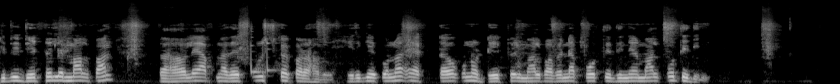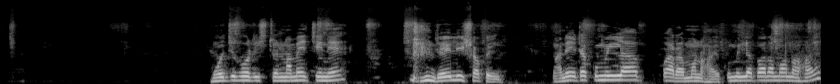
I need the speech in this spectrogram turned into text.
যদি ডেট ফেলে মাল পান, তাহলে আপনাদের পুরস্কার করা হবে। এদিকে কোনো, একটাও কোনো ডেট ফেল মাল পাবেন না। প্রতিদিনের মাল প্রতিদিন। মজিবুর স্টোর নামে চিনে ডেইলি শপিং মানে এটা কুমিল্লা পাড়া মনে হয়। কুমিল্লা পাড়া মনে হয়।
